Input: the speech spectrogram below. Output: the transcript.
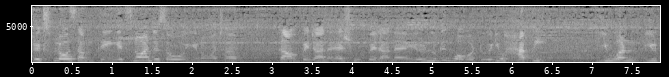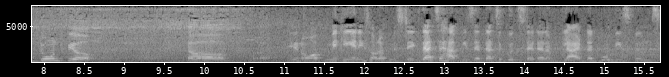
to explore something. It's not just oh you know अच्छा काम पे जाना है, shoot पे जाना है. You're looking forward to it. You're happy. You un- you don't fear uh, you know, of making any sort of mistakes. That's a happy set. That's a good set, and I'm glad that both these films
